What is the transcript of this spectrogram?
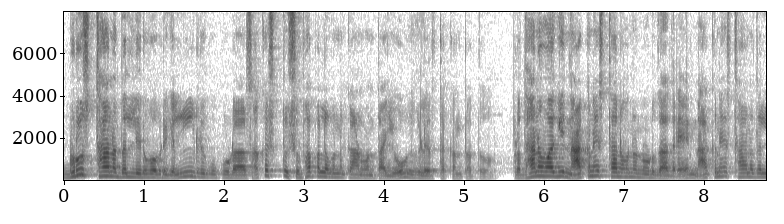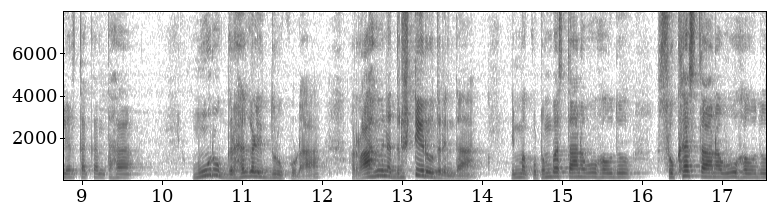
ಗುರುಸ್ಥಾನದಲ್ಲಿರುವವರಿಗೆಲ್ಲರಿಗೂ ಕೂಡ ಸಾಕಷ್ಟು ಶುಭ ಫಲವನ್ನು ಕಾಣುವಂಥ ಯೋಗಗಳಿರ್ತಕ್ಕಂಥದ್ದು. ಪ್ರಧಾನವಾಗಿ ನಾಲ್ಕನೇ ಸ್ಥಾನವನ್ನು ನೋಡೋದಾದರೆ ನಾಲ್ಕನೇ ಸ್ಥಾನದಲ್ಲಿರ್ತಕ್ಕಂತಹ ಮೂರು ಗ್ರಹಗಳಿದ್ದರೂ ಕೂಡ ರಾಹುವಿನ ದೃಷ್ಟಿ ಇರುವುದರಿಂದ ನಿಮ್ಮ ಕುಟುಂಬ ಸ್ಥಾನವೂ ಹೌದು, ಸುಖ ಸ್ಥಾನವೂ ಹೌದು,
